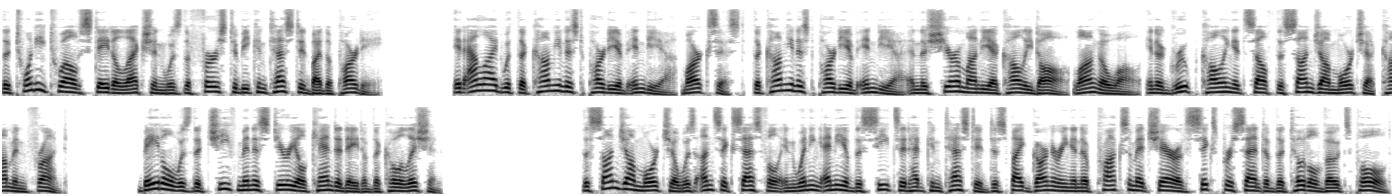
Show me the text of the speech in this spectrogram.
The 2012 state election was the first to be contested by the party. It allied with the Communist Party of India Marxist, the Communist Party of India and the Shiromani Akali Dal in a group calling itself the Sanjha Morcha Common Front. Badal was the chief ministerial candidate of the coalition. The Sanjha Morcha was unsuccessful in winning any of the seats it had contested despite garnering an approximate share of 6% of the total votes polled.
